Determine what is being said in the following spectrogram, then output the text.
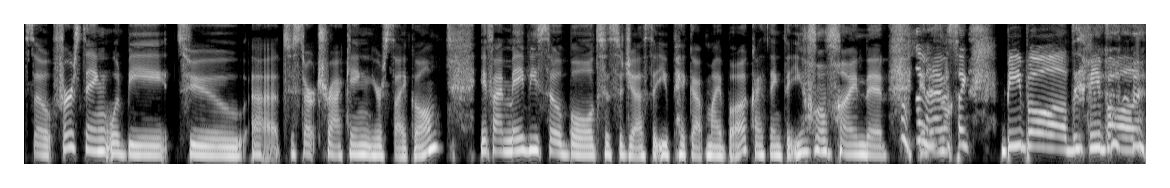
So first thing would be to uh, to start tracking your cycle. If I may be so bold to suggest that you pick up my book, I think that you will find it. it I was like, be bold, be bold.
